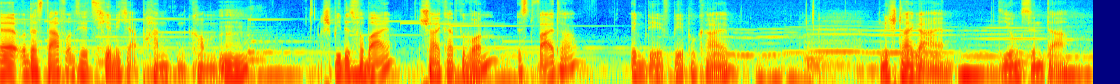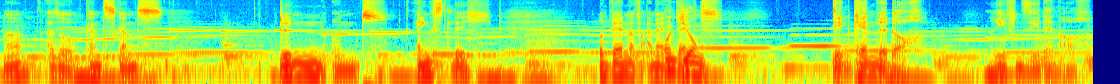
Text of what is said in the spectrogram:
Äh, Und das darf uns jetzt hier nicht abhanden kommen. Spiel ist vorbei. Schalke hat gewonnen, ist weiter im DFB-Pokal. Und ich steige ein. Die Jungs sind da. Ne? Also ganz, ganz dünn und ängstlich und werden auf einmal Und entdeckt. jung. Den kennen wir doch, riefen sie denn auch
